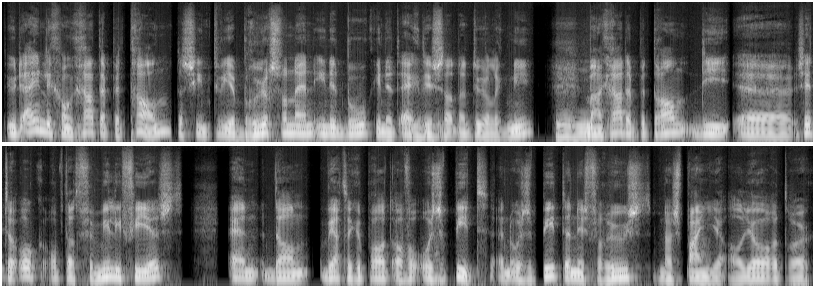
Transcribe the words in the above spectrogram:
uiteindelijk gewoon Grat en Petran, dat zien twee broers van hen in het boek. In het echt is dat natuurlijk niet. Mhm. Maar Grat en Petran, die eh, zitten ook op dat familiefeest. En dan werd er gepraat over Oze Piet. En Oze Piet dan is verhuisd naar Spanje, al jaren terug.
